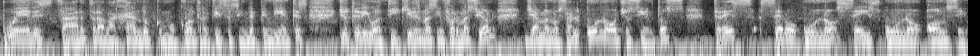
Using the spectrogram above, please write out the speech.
puede estar trabajando como contratistas independientes. Yo te digo a ti, ¿quieres más información? Llámanos al 1-800-301-6111.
